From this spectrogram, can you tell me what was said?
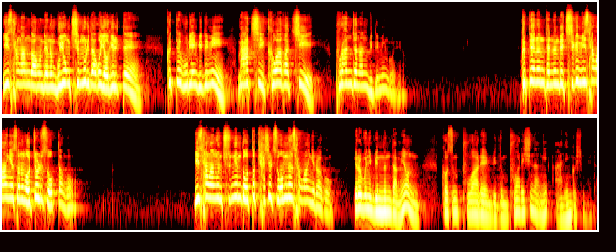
이 상황 가운데는 무용지물이라고 여길 때 그때 우리의 믿음이 마치 그와 같이 불완전한 믿음인 거예요. 그때는 됐는데 지금 이 상황에서는 어쩔 수 없다고. 이 상황은 주님도 어떻게 하실 수 없는 상황이라고 여러분이 믿는다면 그것은 부활의 믿음, 부활의 신앙이 아닌 것입니다.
